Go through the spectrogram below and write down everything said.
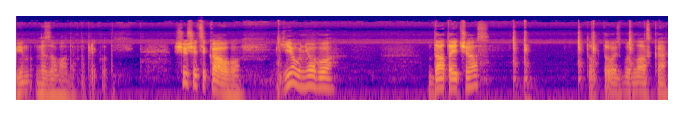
він не завадив, наприклад. Що ще цікавого? Є у нього дата і час. Тобто, ось, будь ласка,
